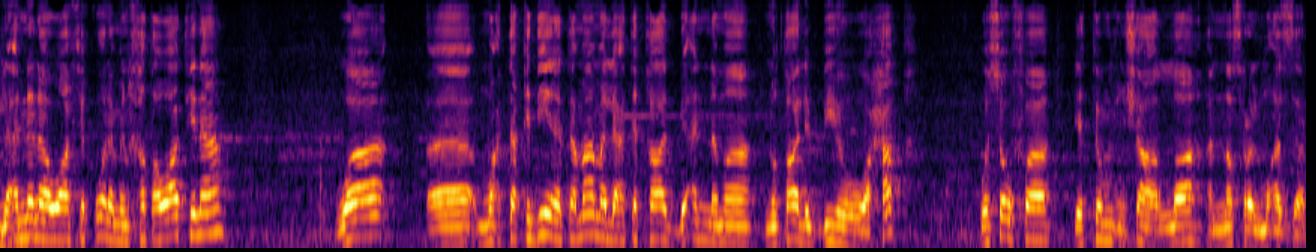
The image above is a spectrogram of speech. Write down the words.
لأننا واثقون من خطواتنا ومعتقدين تمام الاعتقاد بأن ما نطالب به هو حق وسوف يتم إن شاء الله النصر المؤزر.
